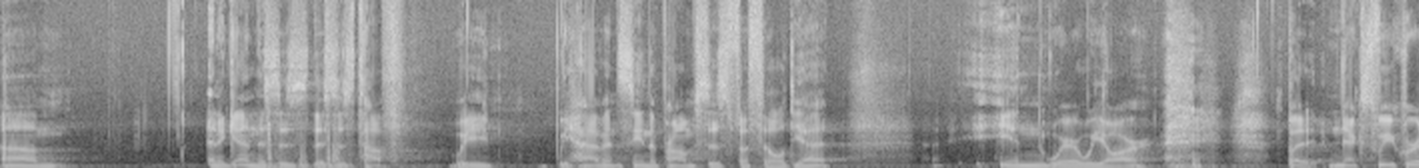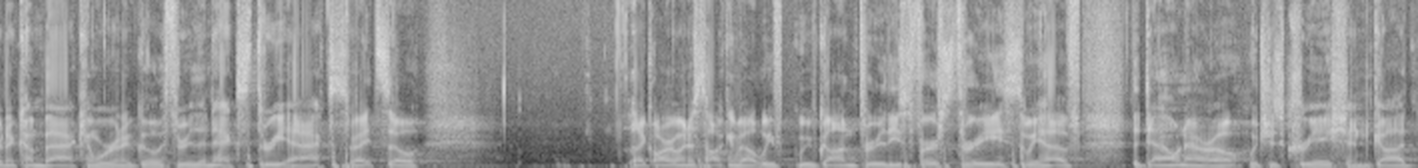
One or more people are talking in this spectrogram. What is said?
Um, and again, this is this is tough. We we haven't seen the promises fulfilled yet in where we are. but next week we're to come back and we're to go through the next three acts, right? So like Arwen is talking about, we've, we've gone through these first three. So we have the down arrow, which is creation, God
